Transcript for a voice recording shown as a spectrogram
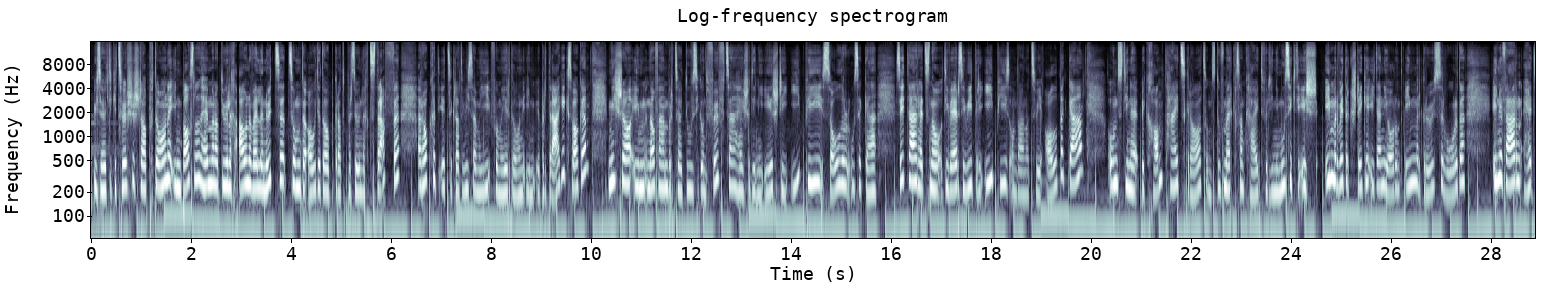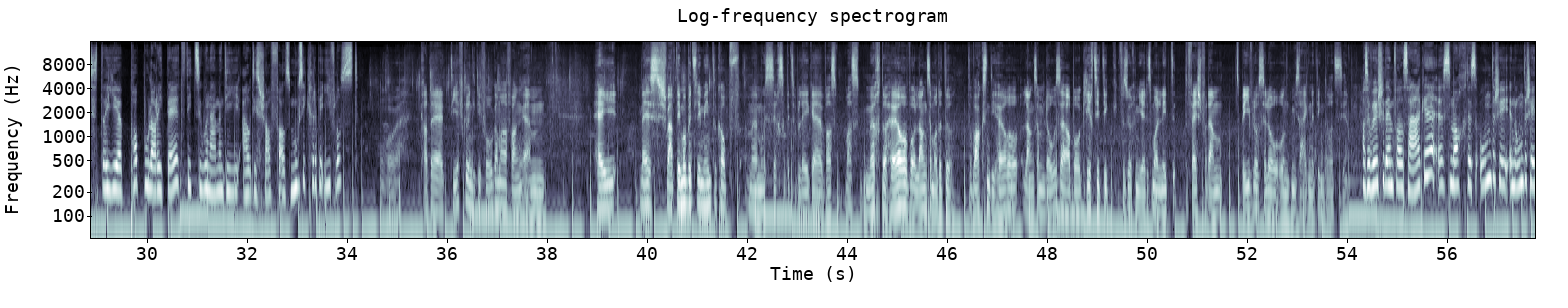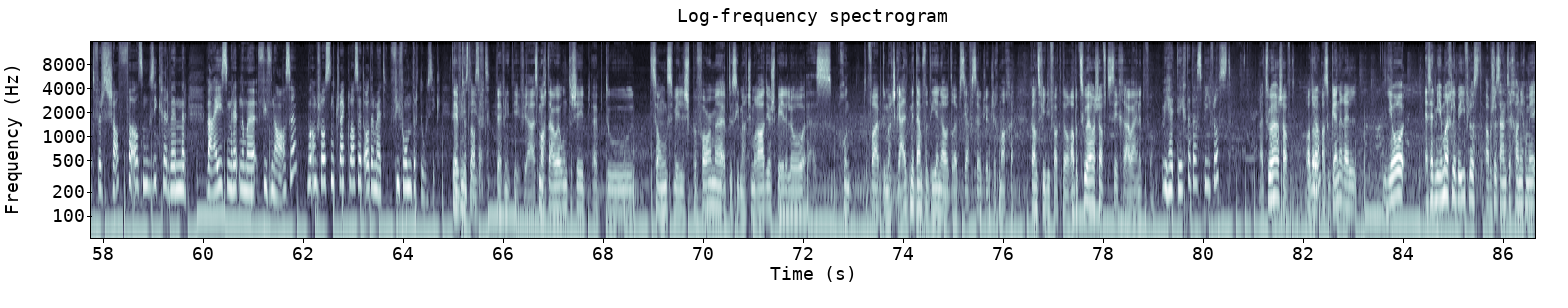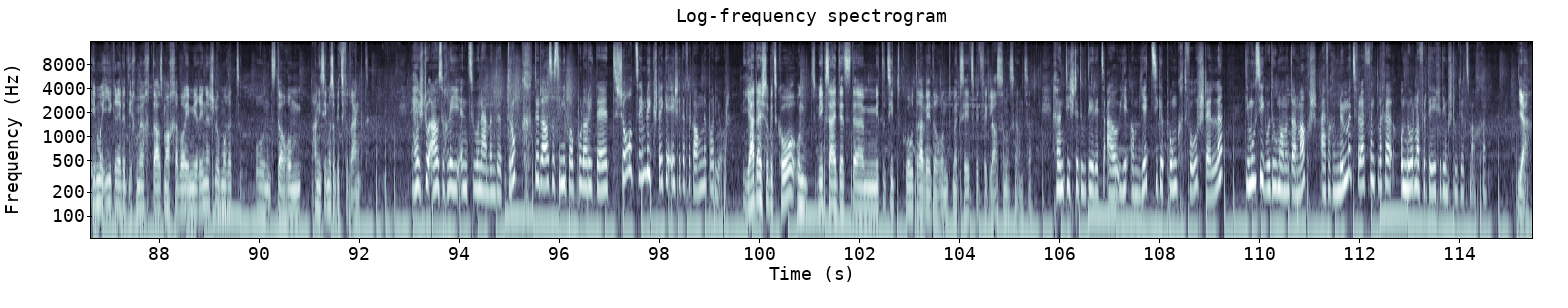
Unser heutiger Zwischenstopp hier in Basel haben wir natürlich auch noch nutzen, um den Audiodope gerade persönlich zu treffen. Er hockt jetzt gerade vis-à-vis von mir hier im Übertragungswagen. Mischa, im November 2015 hast du deine erste EP Solar rausgegeben. Seither hat es noch diverse weitere EPs und auch noch zwei Alben gegeben. Und dein Bekanntheitsgrad und die Aufmerksamkeit für deine Musik die ist immer wieder gestiegen in diesen Jahren und immer grösser geworden. Inwiefern hat die Popularität, die zunehmende, auch dein Schaffen als Musiker beeinflusst? Oh, gerade eine tiefgründige Frage am Anfang. Ähm, hey, es schwebt immer ein bisschen im Hinterkopf. Man muss sich so ein bisschen überlegen, was, was möchte der Hörer, der langsam oder der, der wachsende Hörer langsam hören. Aber gleichzeitig versuche ich mich jedes Mal nicht fest von dem zu beeinflussen und mein eigenes Ding durchzuziehen. Also würdest du in dem Fall sagen, es macht einen Unterschied, einen Unterschied fürs Schaffen als Musiker, wenn man weiß, man hat nur fünf Nasen, die am Schluss einen Track hören, oder man hat 500'000, Definitiv, definitiv, ja. Es macht auch einen Unterschied, ob du Songs willst performen, ob du sie möchtest im Radio spielen lassen. Es kommt darauf an, ob du möchtest Geld mit dem verdienen oder ob sie einfach so glücklich machen. Ganz viele Faktoren. Aber Zuhörerschaft ist sicher auch einer davon. Wie hat dich das beeinflusst? Eine Zuhörerschaft? Oder ja. also generell, ja, es hat mich immer ein bisschen beeinflusst, aber schlussendlich habe ich mir immer eingeredet, ich möchte das machen, was in mir schlummert und darum habe ich es immer so ein bisschen verdrängt. Hast du auch so ein bisschen einen zunehmenden Druck, durch das, dass deine Popularität schon ziemlich gestiegen ist in den vergangenen paar Jahren? Ja, da ist so ein bisschen gekommen und wie gesagt, jetzt äh, mit der Zeit geht er auch wieder und man sieht es ein bisschen gelassener, das Ganze. Könntest du dir jetzt auch am jetzigen Punkt vorstellen, die Musik, die du momentan machst, einfach nicht mehr zu veröffentlichen und nur noch für dich in deinem Studio zu machen? Ja,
